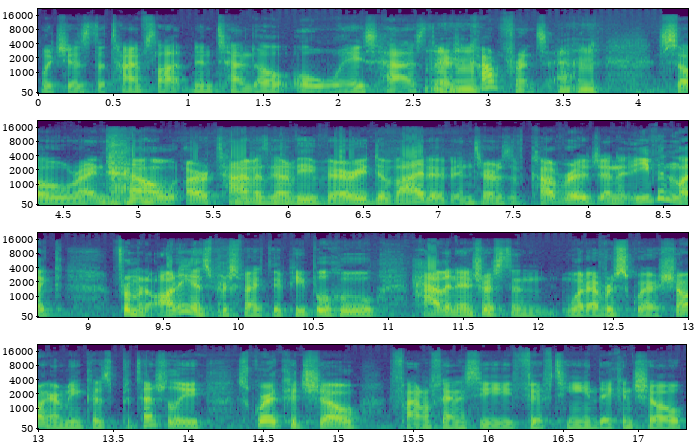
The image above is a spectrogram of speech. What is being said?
which is the time slot Nintendo always has their Mm-hmm. conference at. So right now, our time is going to be very divided in terms of coverage, and even like from an audience perspective, people who have an interest in whatever Square is showing. I mean, because potentially Square could show Final Fantasy 15, they can show.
